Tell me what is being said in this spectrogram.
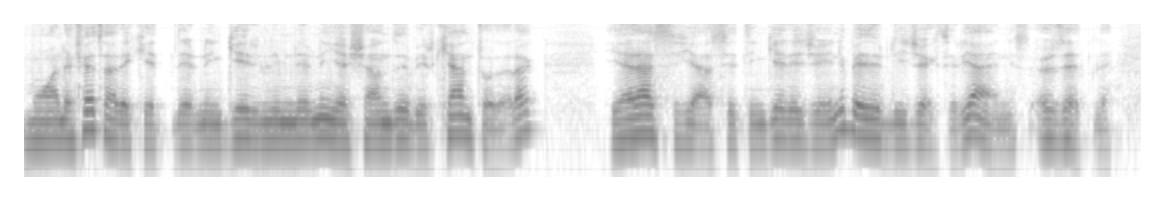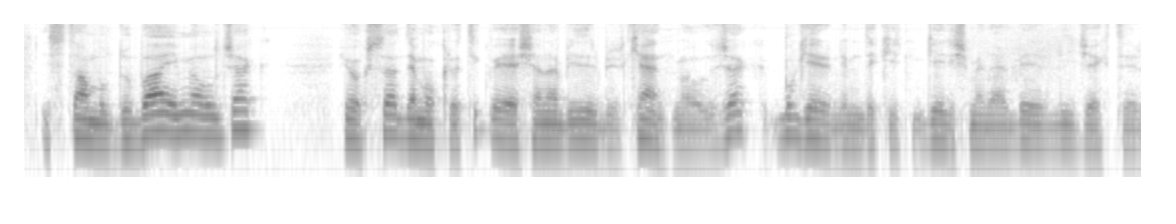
muhalefet hareketlerinin gerilimlerinin yaşandığı bir kent olarak yerel siyasetin geleceğini belirleyecektir. Yani özetle İstanbul Dubai mi olacak yoksa demokratik ve yaşanabilir bir kent mi olacak? Bu gerilimdeki gelişmeler belirleyecektir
